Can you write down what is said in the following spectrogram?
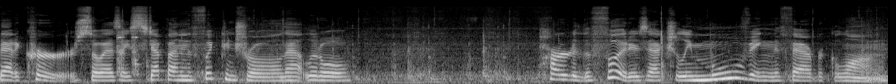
that occurs. So as I step on the foot control, that little part of the foot is actually moving the fabric along.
